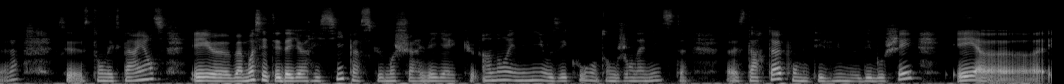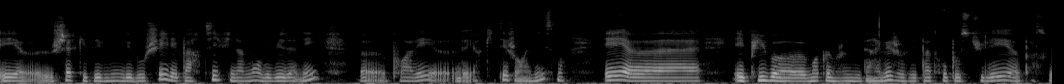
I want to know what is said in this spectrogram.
voilà, c'est ton expérience et bah moi c'était d'ailleurs ici parce que moi je suis arrivée il y a que un an et demi aux Échos en tant que journaliste start-up, on était venu me débaucher et, euh, et euh, le chef qui était venu me débaucher, il est parti finalement en début d'année euh, pour aller d'ailleurs quitter journalisme. Et, et puis bah, moi, comme je venais d'arriver, je n'osais pas trop postuler parce que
